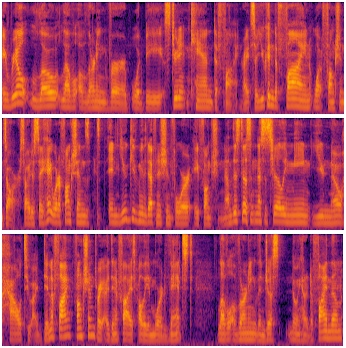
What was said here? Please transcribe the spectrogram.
a real low level of learning verb would be student can define, right? So you can define what functions are. So I just say, hey, what are functions? And you give me the definition for a function. Now, this doesn't necessarily mean you know how to identify functions, right? Identify is probably a more advanced level of learning than just knowing how to define them.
